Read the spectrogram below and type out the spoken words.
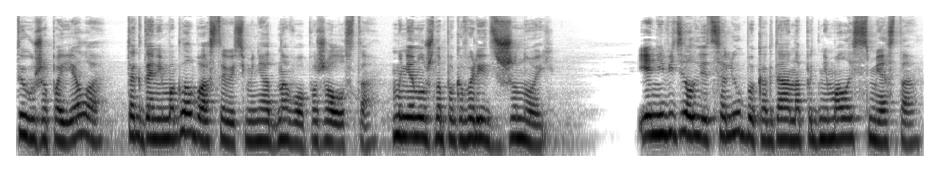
«Ты уже поела? Тогда не могла бы оставить меня одного, пожалуйста. Мне нужно поговорить с женой». Я не видел лица Любы, когда она поднималась с места.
